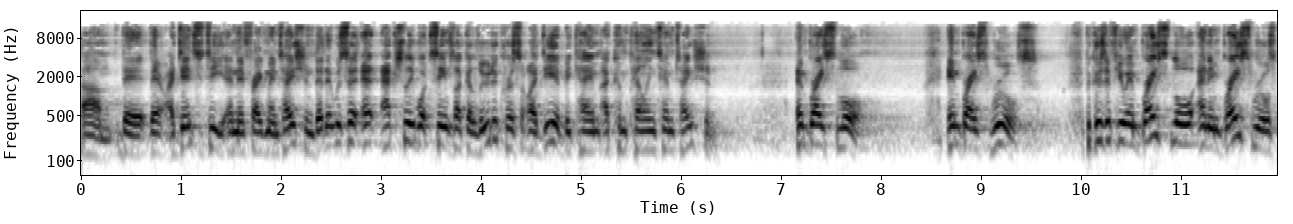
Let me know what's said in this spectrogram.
um, their, their identity and their fragmentation that it was a, actually what seems like a ludicrous idea became a compelling temptation. Embrace law, embrace rules, Because if you embrace law and embrace rules,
